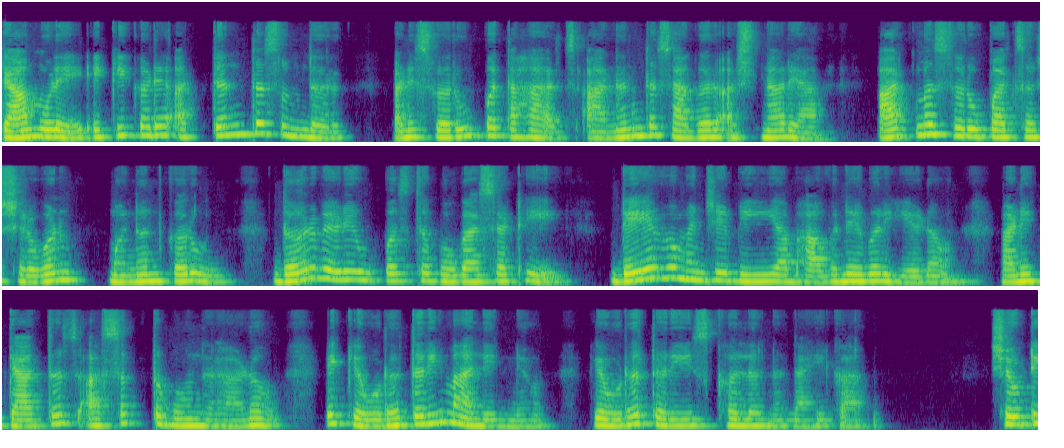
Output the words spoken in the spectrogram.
त्यामुळे एकीकडे अत्यंत सुंदर आणि स्वरूपतःच आनंद सागर असणाऱ्या आत्मस्वरूपाचं श्रवण मनन करून दरवेळी उपस्थ भोगासाठी देह म्हणजे मी या भावनेवर येणं आणि त्यातच आसक्त होऊन राहणं हे केवढं तरी मालिन्य केवढं तरी स्खलन नाही का? शेवटी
